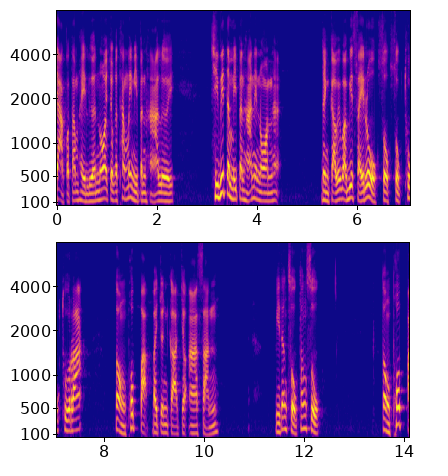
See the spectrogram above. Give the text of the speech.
ยากก็ทำให้เหลือน้อยจนกระทั่งไม่มีปัญหาเลย ชีวิตจะมีปัญหาแน่นอนฮะดังกล่าวไว้ว่าวิสัยโลกโศกสุขทุกทุระ ต้องพบปะไปจนกาจะอาสัน มีทั้งโศกทั้งสุข ต้องพบไป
